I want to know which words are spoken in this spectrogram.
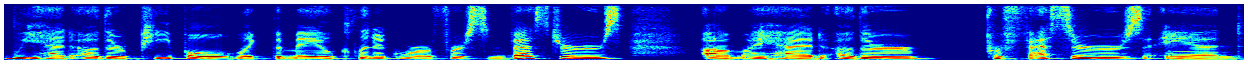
we had other people, like the Mayo Clinic were our first investors. Um, I had other professors and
